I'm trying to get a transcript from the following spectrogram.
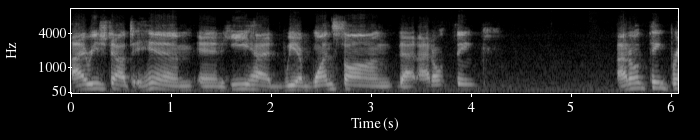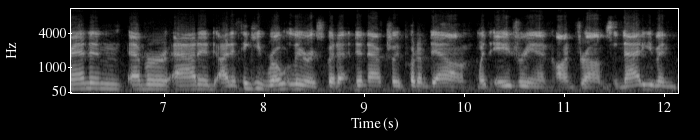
I reached out to him, and he had we had one song that I don't think I don't think Brandon ever added. I think he wrote lyrics, but didn't actually put them down with Adrian on drums, and that even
